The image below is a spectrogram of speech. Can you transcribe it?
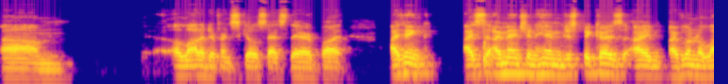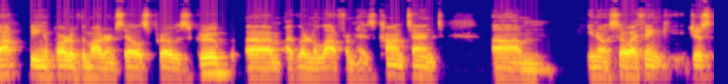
um, a lot of different skill sets there. But I think I, I mentioned him just because I, I've learned a lot being a part of the Modern Sales Pros group. Um, I've learned a lot from his content. Um, you know, so I think just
